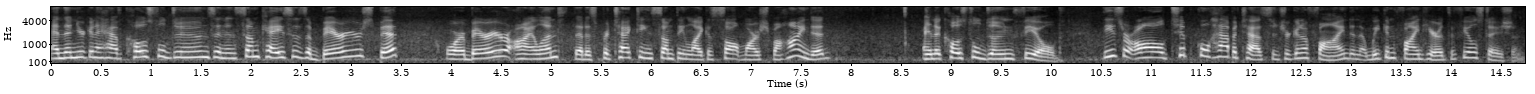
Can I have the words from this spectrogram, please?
And then you're going to have coastal dunes and in some cases a barrier spit or a barrier island that is protecting something like a salt marsh behind it and a coastal dune field. These are all typical habitats that you're going to find and that we can find here at the field station.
